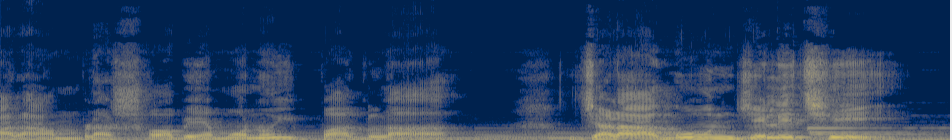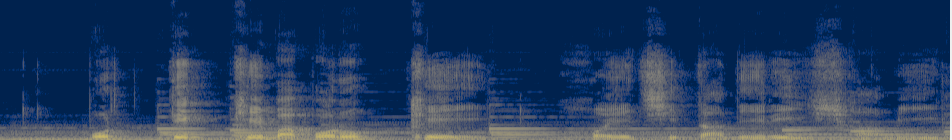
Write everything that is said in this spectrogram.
আর আমরা সব এমনই পাগলা যারা আগুন জ্বেলেছে প্রত্যক্ষে বা পরোক্ষে হয়েছি তাদেরই সামিল।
